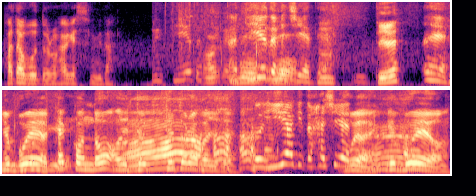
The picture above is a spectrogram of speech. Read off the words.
받아보도록 하겠습니다. 뒤에도 아, 찍어야 뭐, 뒤에도 뭐. 해줘야 돼. 뒤에 네. 이게 뭐예요? 뒤에? 태권도? 어디 아. 되, 되돌아봐 주세요. 그 이야기도 하셔야 돼. 뭐야? 이게 뭐예요?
